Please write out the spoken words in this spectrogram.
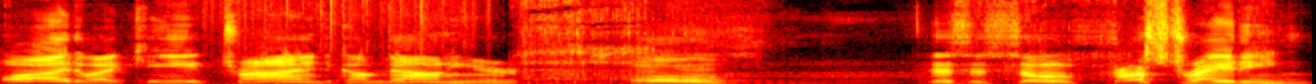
Why do I keep trying to come down here? Oh. This is so frustrating.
